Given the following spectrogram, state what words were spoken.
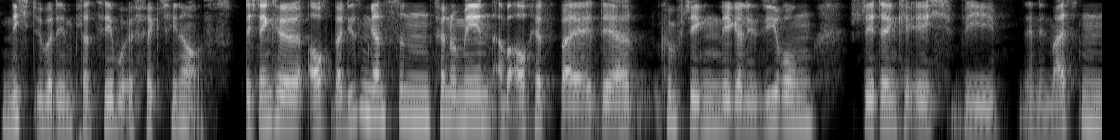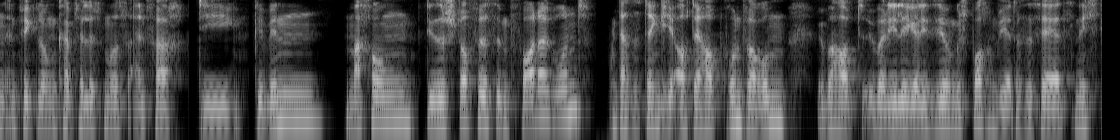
Nicht über den Placebo-Effekt hinaus. Ich denke, auch bei diesem ganzen Phänomen, aber auch jetzt bei der künftigen Legalisierung steht, denke ich, wie in den meisten Entwicklungen Kapitalismus einfach die Gewinn Machung dieses Stoffes im Vordergrund. Das ist, denke ich, auch der Hauptgrund, warum überhaupt über die Legalisierung gesprochen wird. Das ist ja jetzt nicht,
